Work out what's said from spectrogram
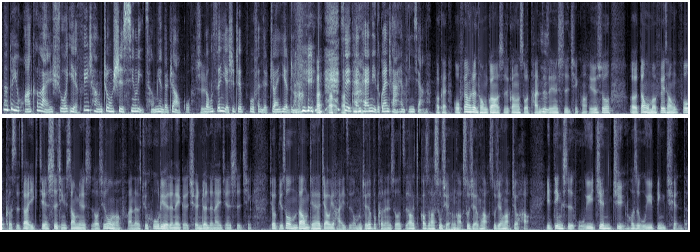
那对于华科来说，也非常重视心理层面的照顾。是，龙森也是这部分的专业领域，所以谈谈你的观察和分享。OK，我非常认同关老师刚刚所谈的这件事情哈，也就是说。呃，当我们非常 focus 在一件事情上面的时候，其实我们反而去忽略的那个全人的那一件事情。就比如说，我们当我们今天在教育孩子，我们绝对不可能说只要告诉他数学很好，数学很好，数学很好就好，一定是五育兼具或是五育并全的。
